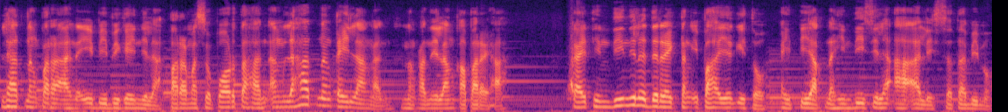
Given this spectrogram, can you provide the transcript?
lahat ng paraan ay ibibigay nila para masuportahan ang lahat ng kailangan ng kanilang kapareha. Kahit hindi nila direktang ipahayag ito, ay tiyak na hindi sila aalis sa tabi mo.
